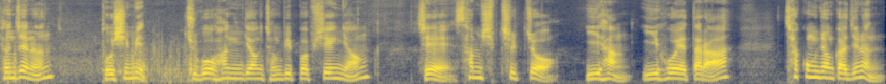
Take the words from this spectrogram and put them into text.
현재는 도시 및 주거환경 정비법 시행령 제37조 2항 2호에 따라 착공 전까지는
